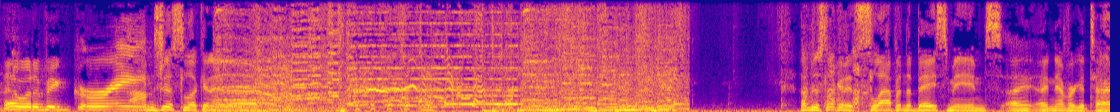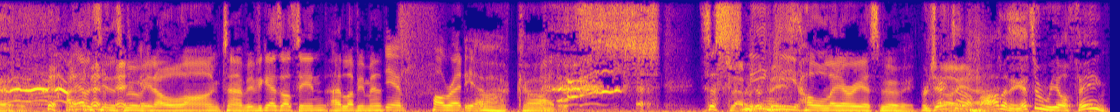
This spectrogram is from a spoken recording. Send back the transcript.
That would have been great. I'm just looking at uh I'm just looking at slapping the bass memes. I, I never get tired of it. I haven't seen this movie in a long time. Have you guys all seen I Love You Man? yeah, Paul Rudd. Yeah. Oh God, it's, it's a Slap sneaky, hilarious movie. Projectile Oh, yeah. vomiting, that's a real thing.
